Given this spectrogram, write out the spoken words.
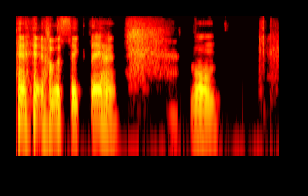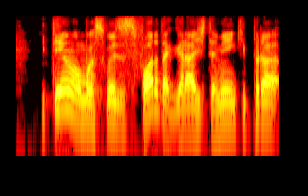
é você que está errando. Bom, e tem algumas coisas fora da grade também que para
